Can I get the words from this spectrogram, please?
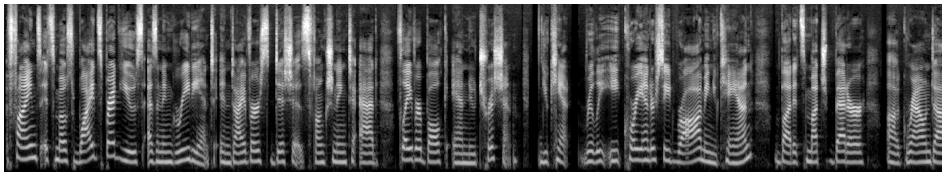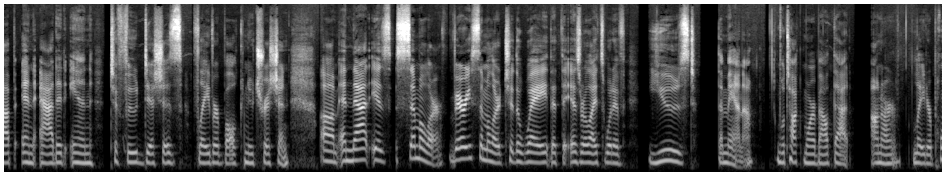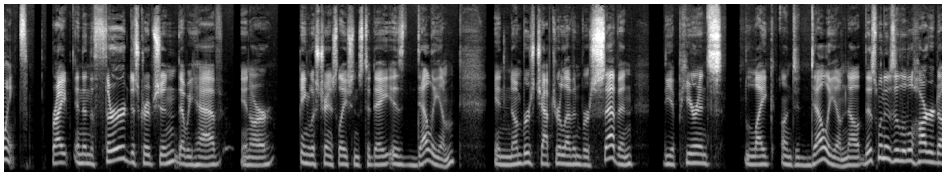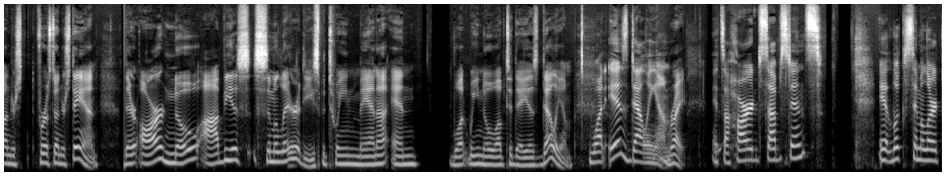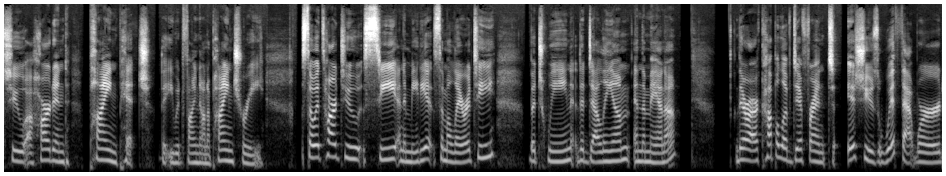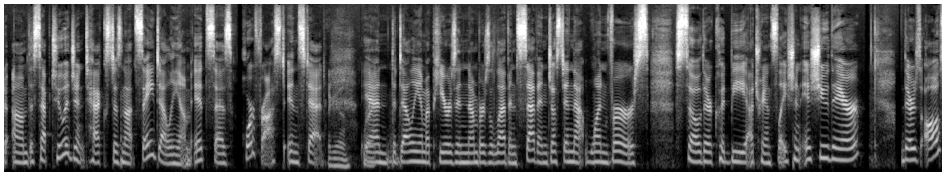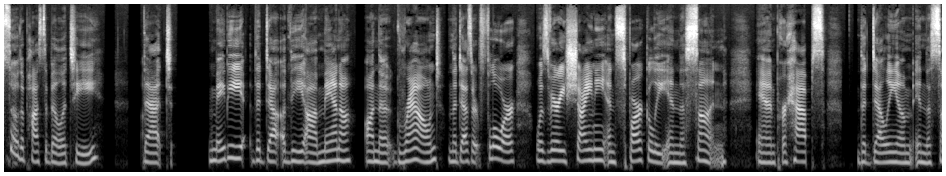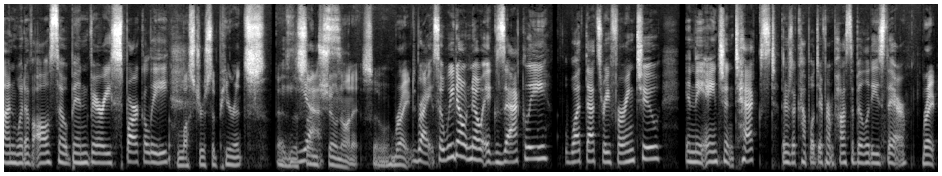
finds its most widespread use as an ingredient in diverse dishes, functioning to add flavor, bulk, and nutrition. You can't really eat coriander seed raw. I mean, you can, but it's much better uh, ground up and added in to food dishes, flavor, bulk, nutrition. Um, and that is similar, very similar to the way that the Israelites would have used the manna. We'll talk more about that on our later points right? And then the third description that we have in our English translations today is bdellium In Numbers chapter 11, verse 7, the appearance like unto bdellium. Now, this one is a little harder to under, for us to understand. There are no obvious similarities between manna and what we know of today as bdellium. What is bdellium? Right. It's a hard substance. It looks similar to a hardened pine pitch that you would find on a pine tree. So it's hard to see an immediate similarity between the bdellium and the manna there are a couple of different issues with that word. Um, the Septuagint text does not say bdellium, it says hoarfrost instead. Again. Right. And the bdellium appears in Numbers 11 7, just in that one verse. So there could be a translation issue there. There's also the possibility that maybe the de- the uh, manna on the ground on the desert floor was very shiny and sparkly in the sun and perhaps the bdellium in the sun would have also been very sparkly, lustrous appearance as the yes. sun shone on it. So, right. Right. So, we don't know exactly what that's referring to in the ancient text. There's a couple different possibilities there. Right.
